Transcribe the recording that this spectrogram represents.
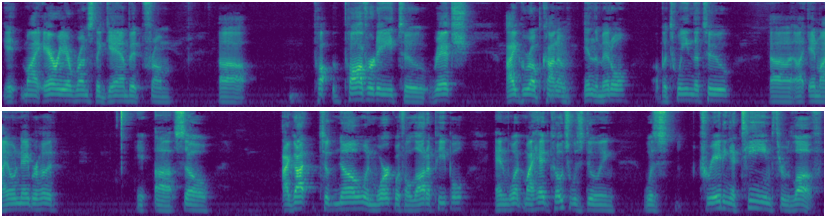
it, my area runs the gambit from uh, po- poverty to rich. I grew up kind of in the middle between the two uh, in my own neighborhood. Uh, so I got to know and work with a lot of people. And what my head coach was doing was creating a team through love.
